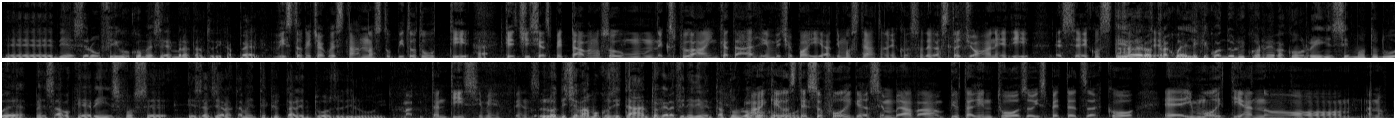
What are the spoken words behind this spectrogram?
eh, di essere un figo come sembra tanto di cappello Visto che già quest'anno ha stupito tutti, Eh. che ci si aspettavano solo un exploit in Qatar, e invece poi ha dimostrato nel corso della stagione di essere costante. Io ero tra quelli che quando lui correva con Rins in Moto 2 pensavo che Rins fosse esageratamente più talentuoso di lui. Ma tantissimi, penso. Lo dicevamo così tanto che alla fine è diventato un luogo Ma anche comune. lo stesso Folger sembrava più talentuoso rispetto a Zarco. Eh, in molti hanno, hanno-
